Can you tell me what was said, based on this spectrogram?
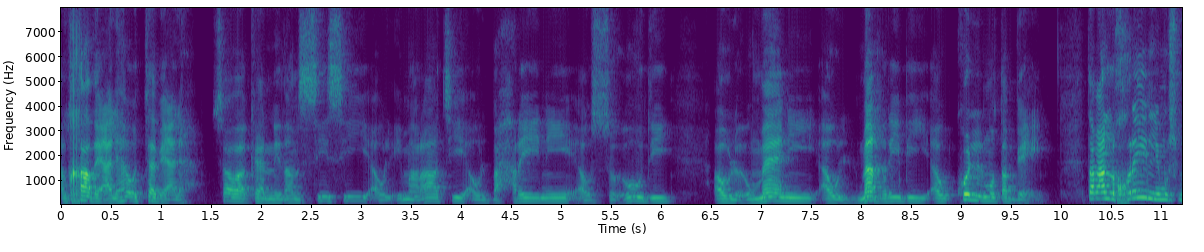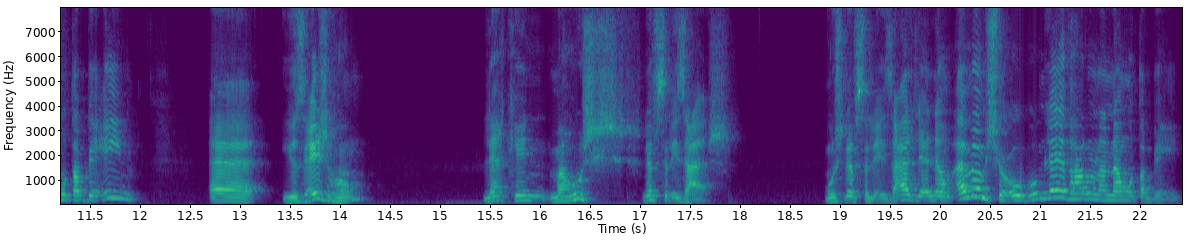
الخاضعة لها والتابعة لها. سواء كان النظام السيسي أو الإماراتي أو البحريني أو السعودي أو العماني أو المغربي أو كل المطبعين. طبعا الآخرين اللي مش مطبعين آه، يزعجهم لكن ما هوش نفس الإزعاج. مش نفس الإزعاج لأنهم أمام شعوبهم لا يظهرون أنهم مطبعين.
